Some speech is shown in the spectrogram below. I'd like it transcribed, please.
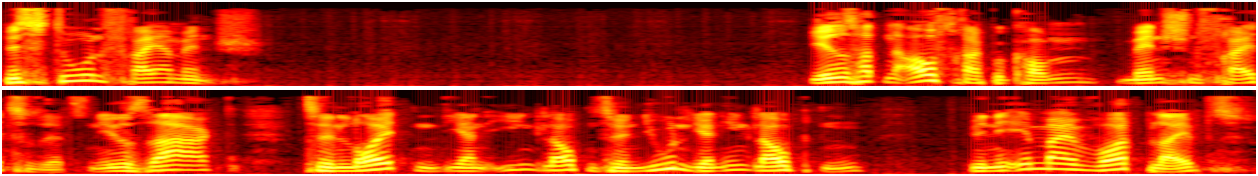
Bist du ein freier Mensch? Jesus hat einen Auftrag bekommen, Menschen freizusetzen. Jesus sagt zu den Leuten, die an ihn glaubten, zu den Juden, die an ihn glaubten, wenn ihr in meinem Wort bleibt,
